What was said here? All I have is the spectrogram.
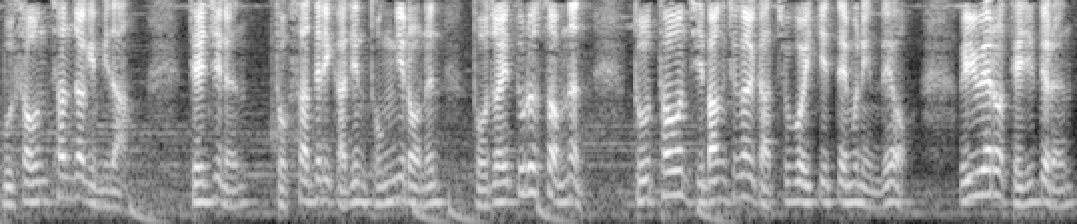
무서운 천적입니다. 돼지는 독사들이 가진 독리로는 도저히 뚫을 수 없는 두터운 지방층을 갖추고 있기 때문인데요. 의외로 돼지들은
